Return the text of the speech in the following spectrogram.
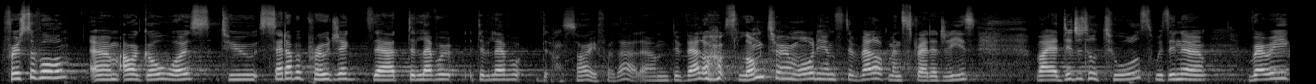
First of all, um, our goal was to set up a project that deliver, deliver, sorry for that, um, develops long-term audience development strategies via digital tools within a very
